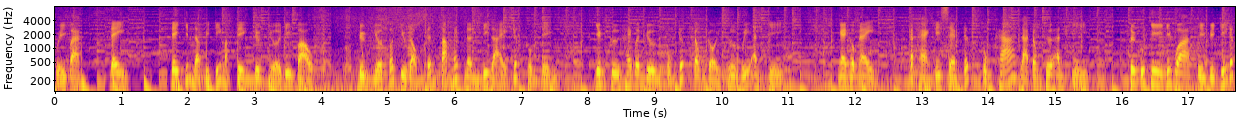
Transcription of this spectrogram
quỹ ban. Đây, đây chính là vị trí mặt tiền đường nhựa đi vào. Đường nhựa có chiều rộng đến 8 mét nên đi lại rất thuận tiện. Dân cư hai bên đường cũng rất đông rồi thưa quý anh chị. Ngày hôm nay, khách hàng đi xem đất cũng khá là đông thưa anh chị. Từ Củ Chi đi qua thì vị trí đất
